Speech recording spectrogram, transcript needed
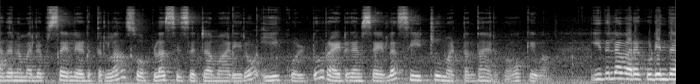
அதை நம்ம லெஃப்ட் சைடில் எடுத்துடலாம். ஸோ ப்ளஸ் இசட்டாக மாறிடும். ஈக்குவல் டு ரைட் ஹேண்ட் சைடில் சி டூ மட்டும் தான் இருக்கும் ஓகேவா இதில் வரக்கூடிய இந்த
